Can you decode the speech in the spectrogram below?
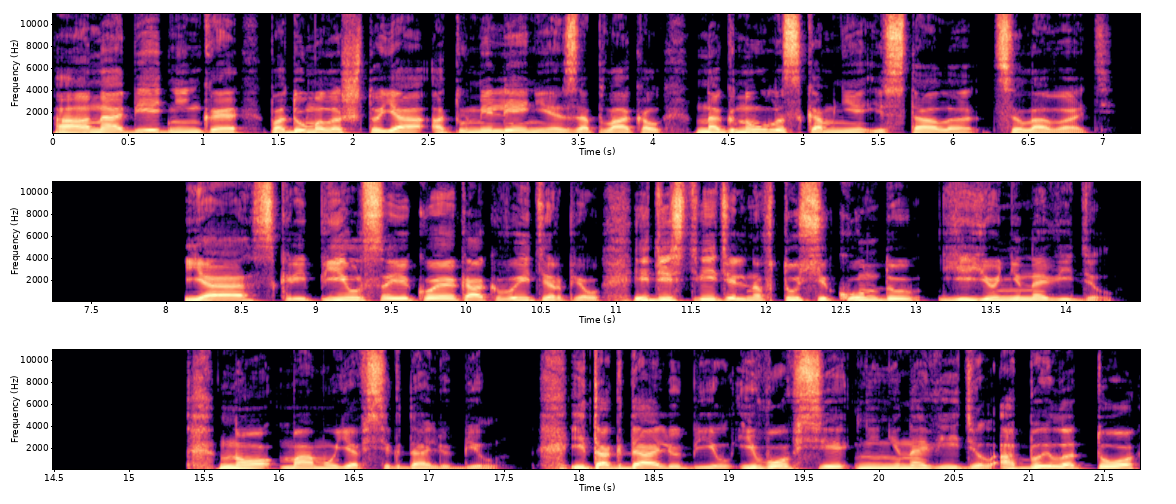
А она, бедненькая, подумала, что я от умиления заплакал, нагнулась ко мне и стала целовать. Я скрепился и кое-как вытерпел, и действительно в ту секунду ее ненавидел. Но маму я всегда любил. И тогда любил, и вовсе не ненавидел, а было то,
